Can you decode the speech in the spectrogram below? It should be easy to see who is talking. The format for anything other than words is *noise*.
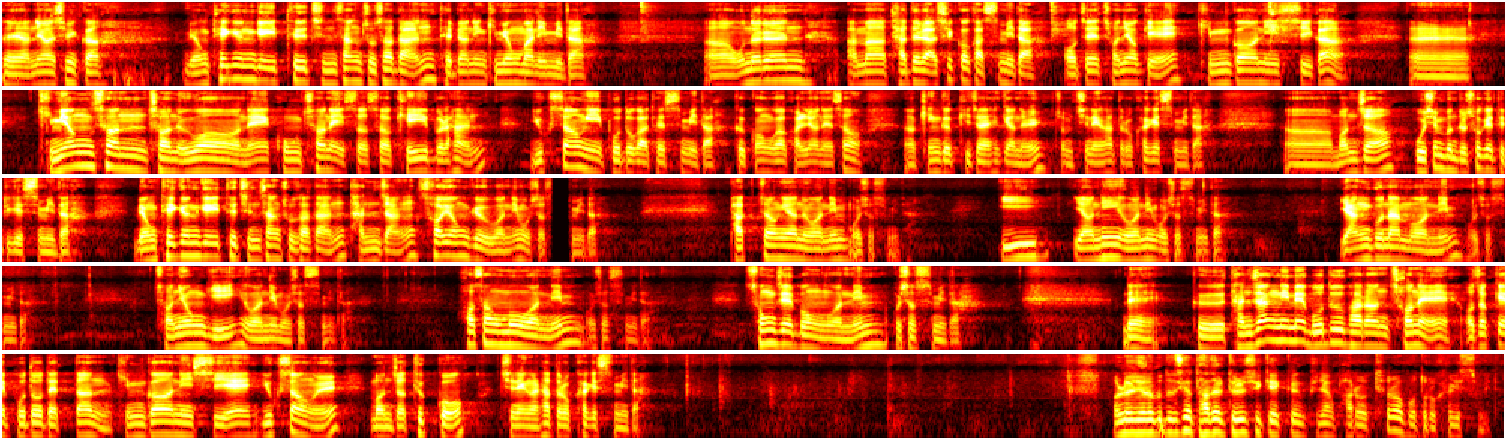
Speaker 1: 네, 안녕하십니까. 명태균 게이트 진상조사단 대변인 김용만입니다. 어, 오늘은 아마 다들 아실 것 같습니다. 어제 저녁에 김건희 씨가 에, 김영선 전 의원의 공천에 있어서 개입을 한 육성이 보도가 됐습니다. 그 건과 관련해서 어, 긴급 기자회견을 좀 진행하도록 하겠습니다. 어, 먼저 오신 분들 소개드리겠습니다. 명태균 게이트 진상조사단 단장 서영교 의원님 오셨습니다. 박정현 의원님 오셨습니다. 이연희 의원님 오셨습니다. 양분남 의원님 오셨습니다. 전용기 의원님 오셨습니다. 허성무 의원님 오셨습니다. 송재봉 의원님 오셨습니다. 네, 그 단장님의 모두 발언 전에 어저께 보도됐던 김건희 씨의 육성을 먼저 듣고 진행을 하도록 하겠습니다.
Speaker 2: 언론 여러분들 다들 들을 수 있게끔 그냥 바로 틀어보도록 하겠습니다.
